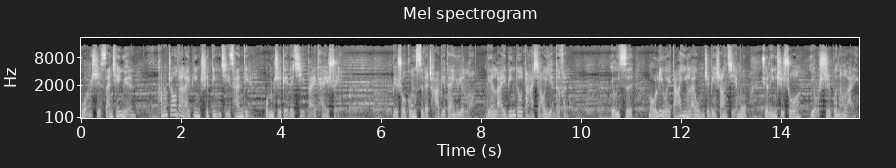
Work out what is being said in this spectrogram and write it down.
我们是三千元；他们招待来宾吃顶级餐点，我们只给得起白开水。别说公司的差别待遇了，连来宾都大小眼得很。有一次，某立委答应来我们这边上节目，却临时说有事不能来，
